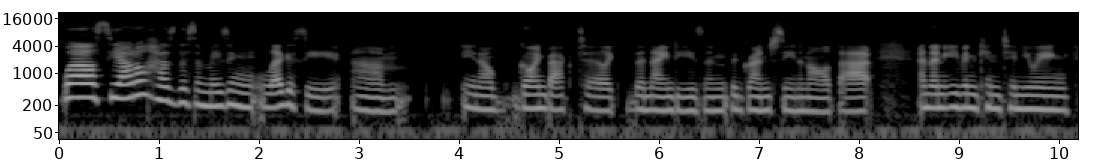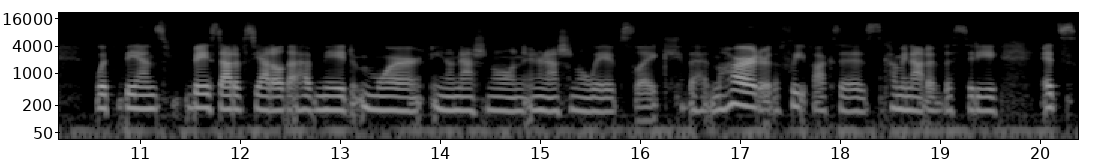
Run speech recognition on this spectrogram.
Well, Seattle has this amazing legacy. Um, you know, going back to like the 90s and the grunge scene and all of that. And then even continuing with bands based out of Seattle that have made more, you know, national and international waves like the Head and the Heart or the Fleet Foxes coming out of the city. It's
